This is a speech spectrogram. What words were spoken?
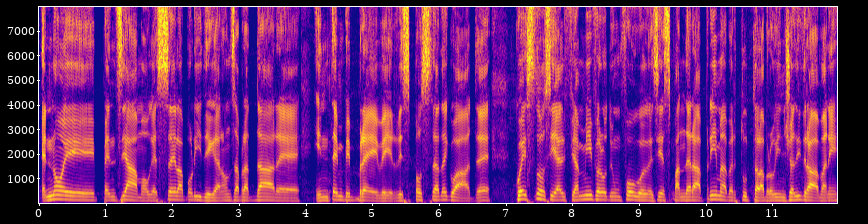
E noi pensiamo che se la politica non saprà dare in tempi brevi risposte adeguate questo sia il fiammifero di un fuoco che si espanderà prima per tutta la provincia di Trapani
